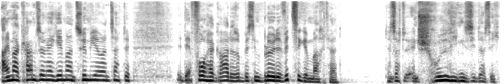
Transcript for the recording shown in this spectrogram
Einmal kam sogar jemand zu mir und sagte, der vorher gerade so ein bisschen blöde Witze gemacht hat. Dann sagte er, entschuldigen Sie, dass ich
